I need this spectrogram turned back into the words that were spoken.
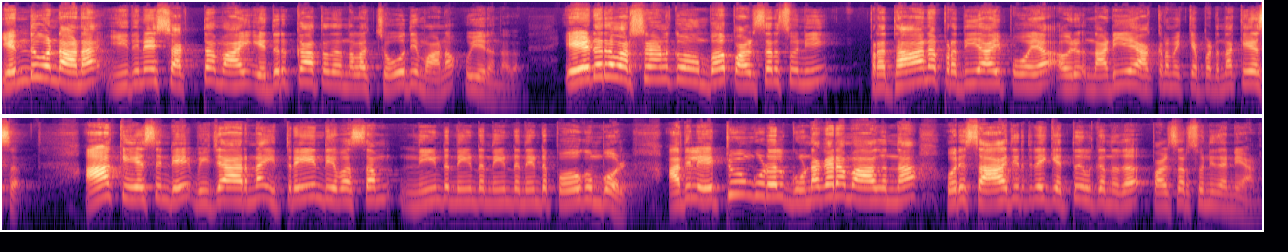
എന്തുകൊണ്ടാണ് ഇതിനെ ശക്തമായി എതിർക്കാത്തതെന്നുള്ള ചോദ്യമാണ് ഉയരുന്നത്? ഏഴര വർഷങ്ങൾക്ക് മുമ്പ് പൾസർ സുനി പ്രധാന പ്രതിയായി പോയ ഒരു നടിയെ ആക്രമിക്കപ്പെടുന്ന കേസ്. ആ കേസിന്റെ വിചാരണ ഇത്രയും ദിവസം നീണ്ട് നീണ്ട് നീണ്ട് നീണ്ട് പോകുമ്പോൾ അതിൽ ഏറ്റവും കൂടുതൽ ഗുണകരമാകുന്ന ഒരു സാഹചര്യത്തിലേക്ക് എത്തി നിൽക്കുന്നത് പൾസർ സുനി തന്നെയാണ്.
